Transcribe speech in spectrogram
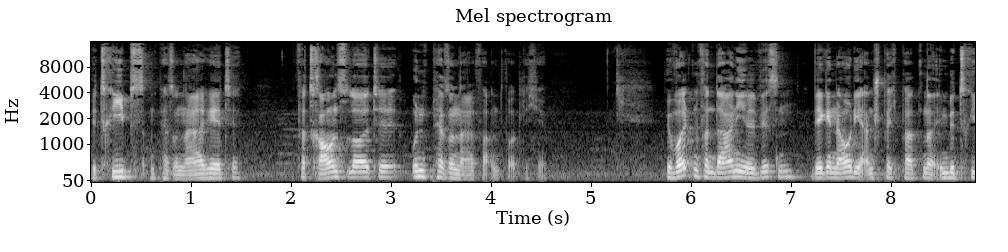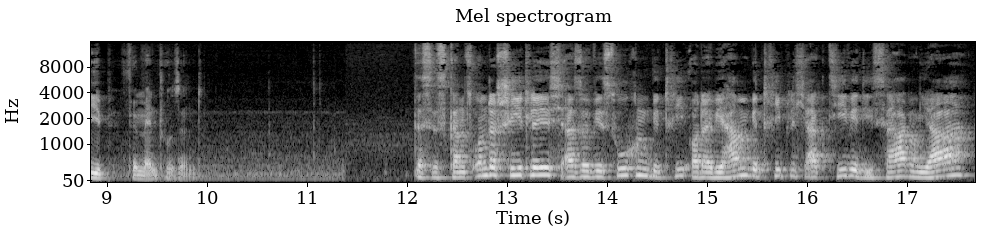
Betriebs- und Personalräte, Vertrauensleute und Personalverantwortliche. Wir wollten von Daniel wissen, wer genau die Ansprechpartner im Betrieb für Mento sind. Das ist ganz unterschiedlich. Also wir suchen Betrieb oder wir haben betrieblich Aktive, die sagen, ja,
